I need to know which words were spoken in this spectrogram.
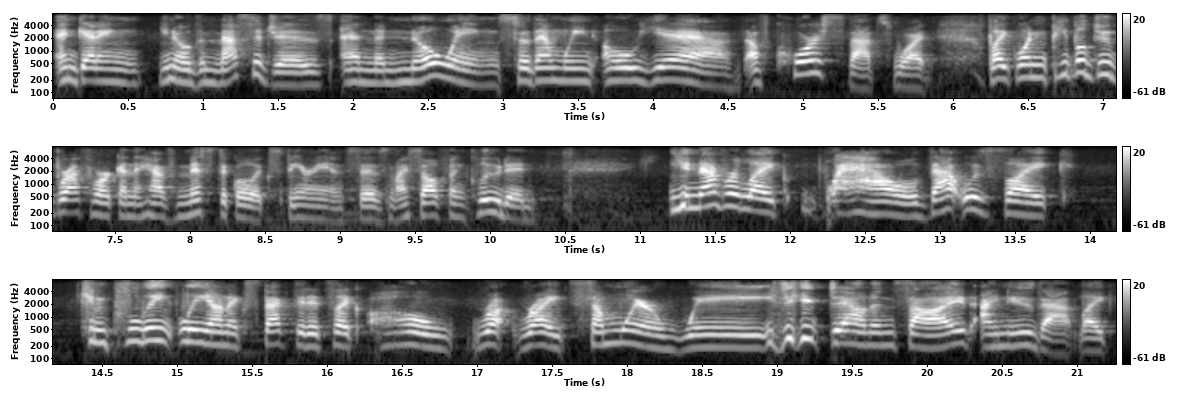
and getting, you know, the messages and the knowing. So then we, oh, yeah, of course that's what. Like when people do breath work and they have mystical experiences, myself included, you never like, wow, that was like completely unexpected. It's like, oh, right, somewhere way deep down inside, I knew that. Like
